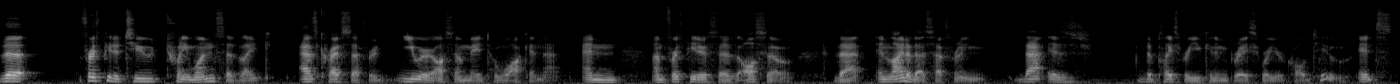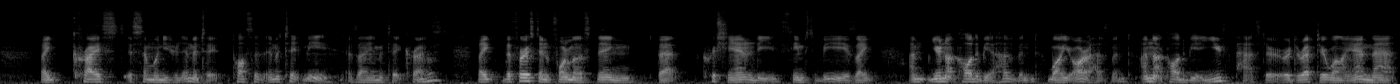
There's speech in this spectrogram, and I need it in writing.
the First Peter two twenty one says like, as Christ suffered, you were also made to walk in that, and um, First Peter says also that in light of that suffering, that is the place where you can embrace where you're called to. It's like Christ is someone you should imitate. Paul says, "Imitate me as I imitate mm-hmm. Christ." Like the first and foremost thing that Christianity seems to be is like, I'm, you're not called to be a husband while you are a husband. I'm not called to be a youth pastor or director while I am that,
